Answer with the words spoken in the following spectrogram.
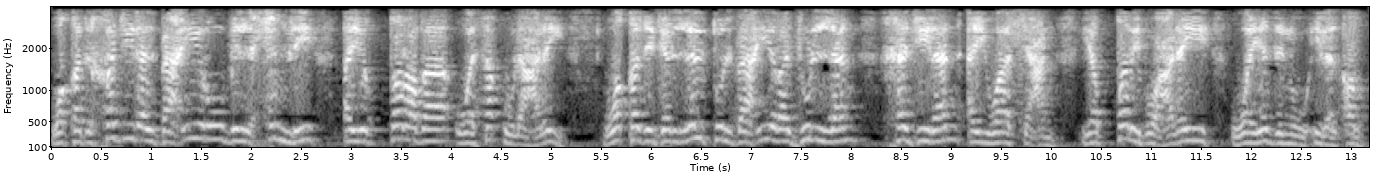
وقد خجل البعير بالحمل أي اضطرب وثقل عليه. وقد جللت البعير جلا خجلا أي واسعا يضطرب عليه ويدنو إلى الأرض.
